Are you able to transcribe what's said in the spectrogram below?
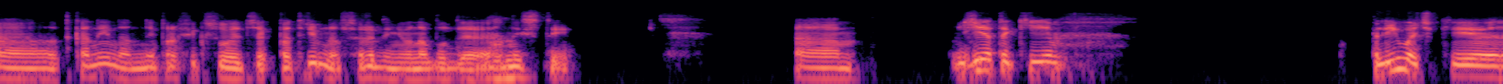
е, тканина не профіксується як потрібно, всередині вона буде гнисти. Е, є такі плівочки,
